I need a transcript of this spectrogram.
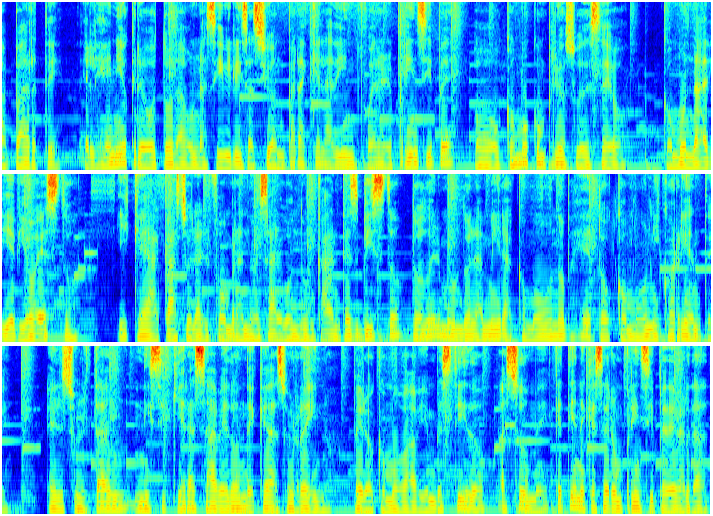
Aparte, ¿el genio creó toda una civilización para que Aladín fuera el príncipe? ¿O cómo cumplió su deseo? ¿Cómo nadie vio esto? ¿Y que acaso la alfombra no es algo nunca antes visto? Todo el mundo la mira como un objeto común y corriente. El sultán ni siquiera sabe dónde queda su reino, pero como va bien vestido, asume que tiene que ser un príncipe de verdad.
